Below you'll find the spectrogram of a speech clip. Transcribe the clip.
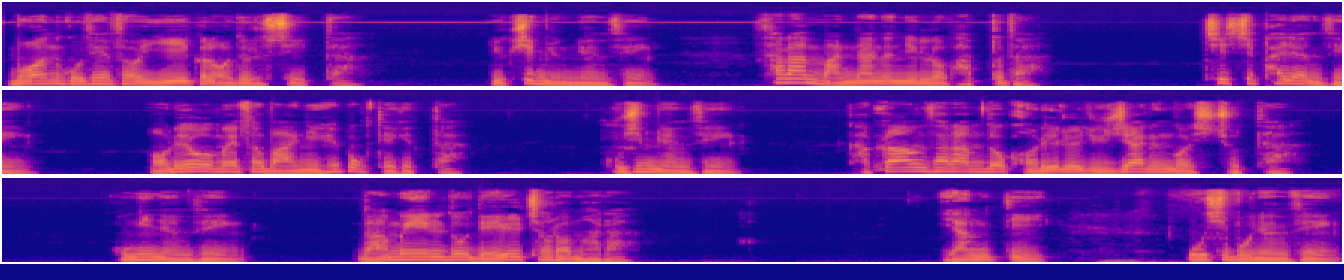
먼 곳에서 이익을 얻을 수 있다. 66년생 사람 만나는 일로 바쁘다. 78년생 어려움에서 많이 회복되겠다. 90년생 가까운 사람도 거리를 유지하는 것이 좋다. 02년생 남의 일도 내 일처럼 하라. 양띠 55년생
